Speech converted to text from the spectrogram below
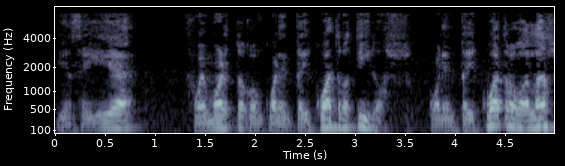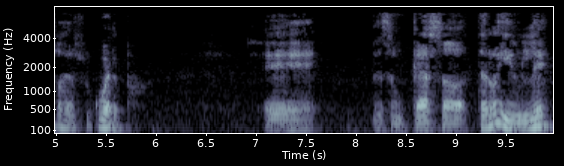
Y enseguida fue muerto con 44 tiros, 44 balazos en su cuerpo. Eh, es un caso terrible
